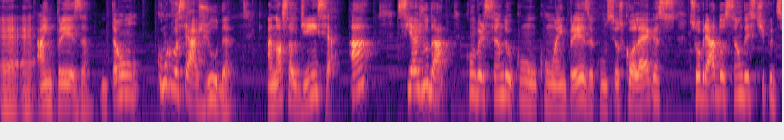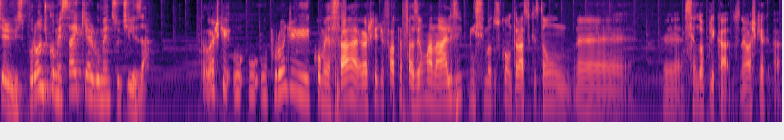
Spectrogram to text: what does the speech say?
é, é, a empresa. Então, como que você ajuda a nossa audiência a se ajudar conversando com, com a empresa, com seus colegas sobre a adoção desse tipo de serviço? Por onde começar e que argumentos utilizar? Eu acho que o, o, o, por onde começar, eu acho que de fato é fazer uma análise em cima dos contratos que estão é, é, sendo aplicados. Né? Eu acho que a,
